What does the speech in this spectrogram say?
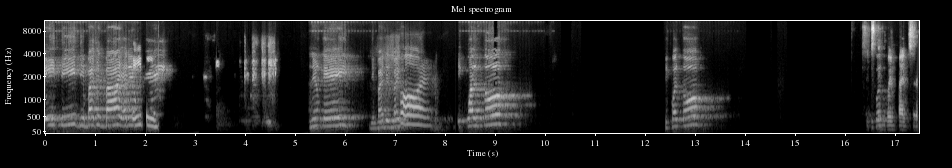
80 divided by, ano yung Eighty. Ano yung K? Divided by Four. equal to equal to 16.5, sir.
